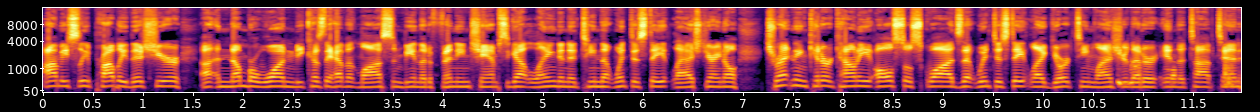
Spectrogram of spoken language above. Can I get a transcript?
obviously probably this year uh, number one because they haven't lost and being the defending champs. You got Langdon, a team that went to state last year. I know Trenton and Kidder County also squads that went to state like your team last year that are in the top 10.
